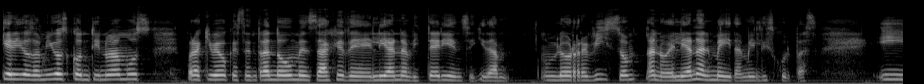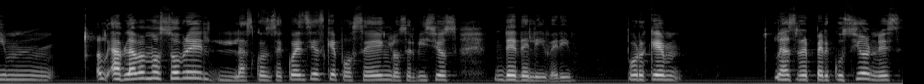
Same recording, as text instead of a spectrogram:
Queridos amigos, continuamos. Por aquí veo que está entrando un mensaje de Eliana Viteri, enseguida lo reviso. Ah, no, Eliana Almeida, mil disculpas. Y mm, hablábamos sobre las consecuencias que poseen los servicios de delivery. Porque las repercusiones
